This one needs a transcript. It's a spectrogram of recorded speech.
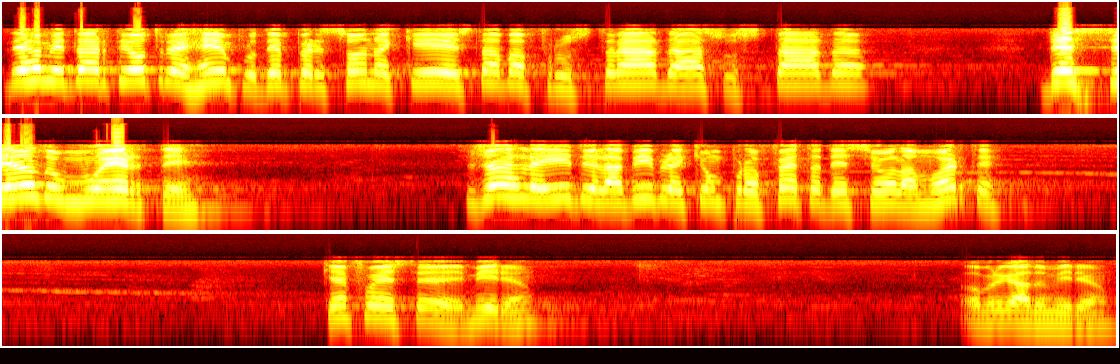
Déjame dar-te outro exemplo de pessoa que estava frustrada, assustada, deseando muerte. Já has leído na Bíblia que um profeta deseou a morte? Quem foi este? Miriam? Obrigado, Miriam.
